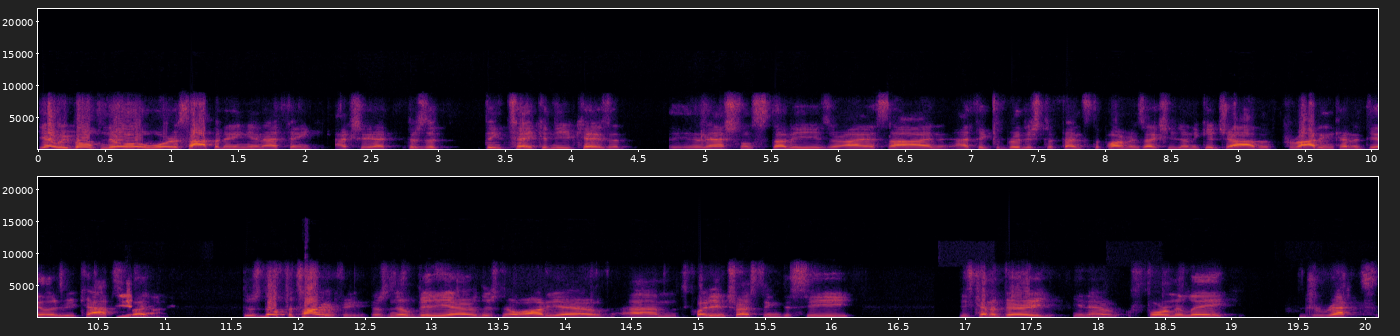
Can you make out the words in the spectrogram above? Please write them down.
Yeah, we both know a war is happening, and I think actually uh, there's a think tank in the UK, is it the International Studies or ISI, and I think the British Defense Department has actually done a good job of providing kind of daily recaps. Yeah. But there's no photography, there's no video, there's no audio. Um, it's quite interesting to see these kind of very you know formulaic, direct,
